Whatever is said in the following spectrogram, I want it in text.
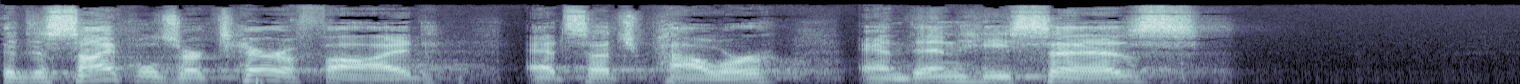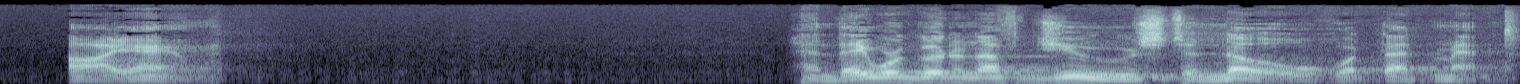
The disciples are terrified at such power and then he says, I am. And they were good enough Jews to know what that meant.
